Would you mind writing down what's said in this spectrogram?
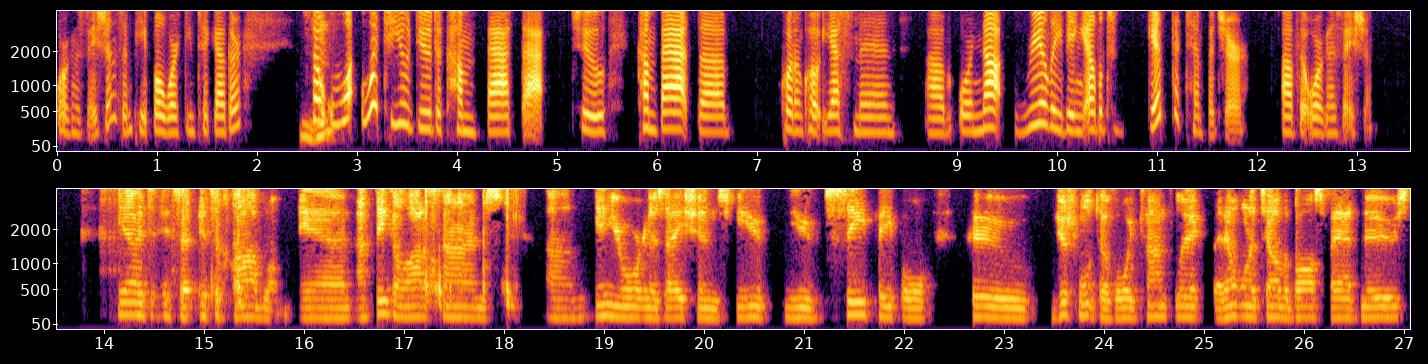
organizations and people working together. Mm-hmm. So, what, what do you do to combat that, to combat the quote unquote yes men, um, or not really being able to get the temperature of the organization? Yeah, it's it's a it's a problem, and I think a lot of times um, in your organizations, you you see people who just want to avoid conflict. They don't want to tell the boss bad news.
